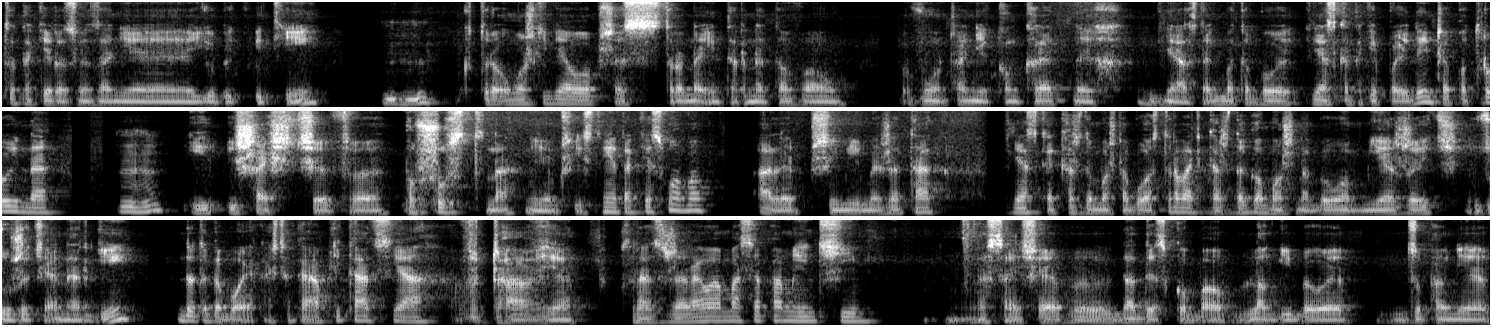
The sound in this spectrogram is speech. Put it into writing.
to takie rozwiązanie Ubiquiti, mhm. które umożliwiało przez stronę internetową włączanie konkretnych gniazdek, bo to były gniazdka takie pojedyncze, potrójne mhm. i, i sześć w poszustne. Nie wiem, czy istnieje takie słowo, ale przyjmijmy, że tak. Gniazdka każdy można było sterować, każdego można było mierzyć zużycie energii. Do tego była jakaś taka aplikacja w Javie, która zżerała masę pamięci, w sensie na dysku, bo logi były zupełnie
